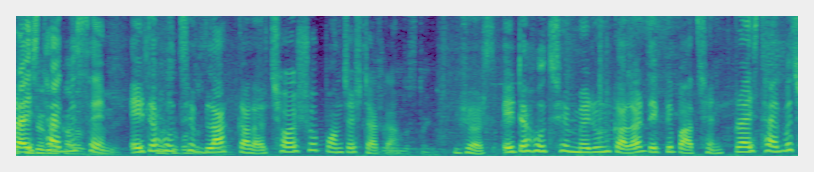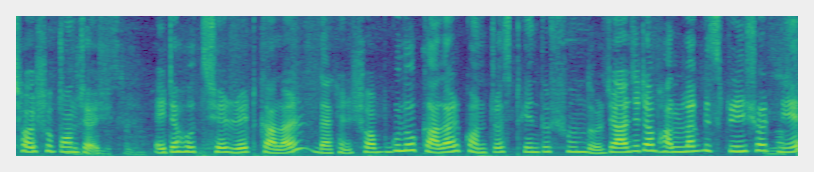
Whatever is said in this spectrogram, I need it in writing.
প্রাইস থাকবে সেম এটা হচ্ছে ব্ল্যাক কালার ছয়শো পঞ্চাশ টাকা। এটা হচ্ছে মেরুন কালার দেখতে পাচ্ছেন। প্রাইস থাকবে ছয়শো পঞ্চাশ। এটা হচ্ছে রেড কালার। দেখেন সবগুলো কালার কন্ট্রাস্ট কিন্তু সুন্দর। যার যেটা ভালো লাগবে স্ক্রিনশট নিয়ে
